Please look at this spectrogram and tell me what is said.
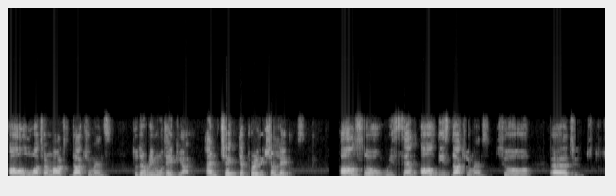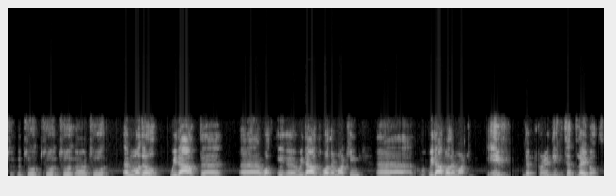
all watermarked documents to the remote API and check the prediction labels. Also, we send all these documents to uh, to to to to uh, to a model without uh, uh what uh, without watermarking uh, without watermarking. If the predicted labels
